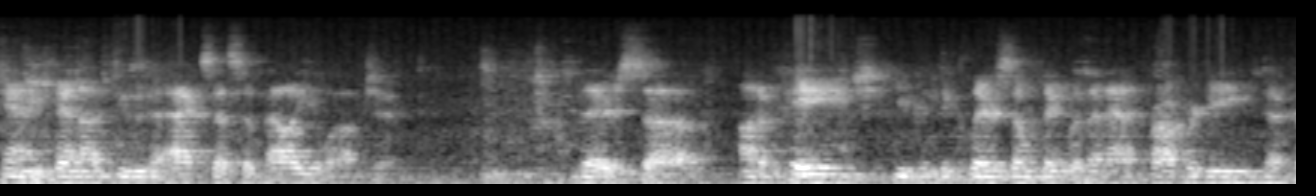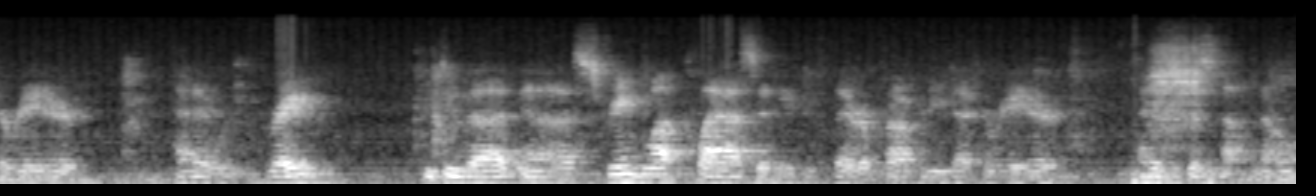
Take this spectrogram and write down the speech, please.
can and cannot do to access a value object. There's, uh, on a page, you can declare something with an at property decorator, and it would be great. You do that in a stream block class, and you declare a property decorator, and it's just not known.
